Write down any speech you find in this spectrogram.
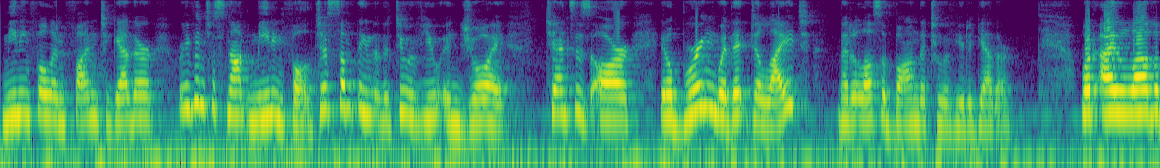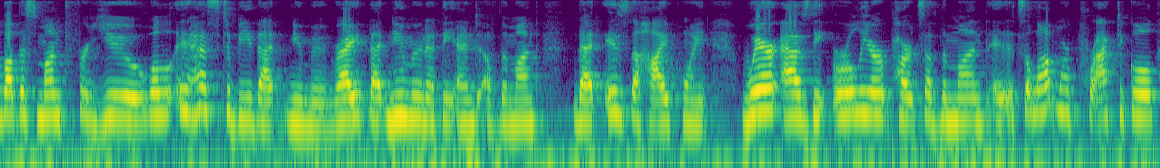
meaningful and fun together, or even just not meaningful, just something that the two of you enjoy, chances are it'll bring with it delight, but it'll also bond the two of you together. What I love about this month for you, well, it has to be that new moon, right? That new moon at the end of the month that is the high point. Whereas the earlier parts of the month, it's a lot more practical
